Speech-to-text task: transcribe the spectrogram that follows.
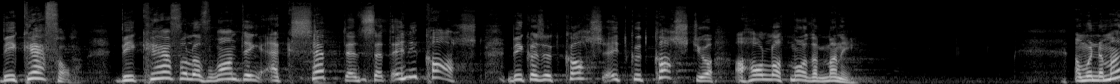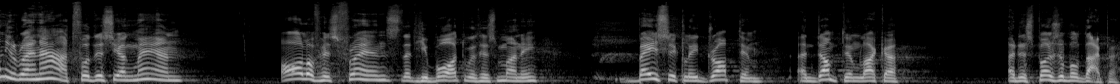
Be careful. Be careful of wanting acceptance at any cost because it, cost, it could cost you a whole lot more than money. And when the money ran out for this young man, all of his friends that he bought with his money basically dropped him and dumped him like a, a disposable diaper.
